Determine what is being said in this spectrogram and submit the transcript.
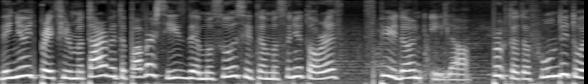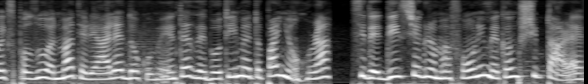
dhe njërit prej firmëtarëve të pavarësisë dhe mësuesit të mësonjëtores Spiridon Ilo. Për këtë të fundit u ekspozuan materiale, dokumente dhe botime të panjohura, si dhe disqe gramafoni me këngë shqiptare,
